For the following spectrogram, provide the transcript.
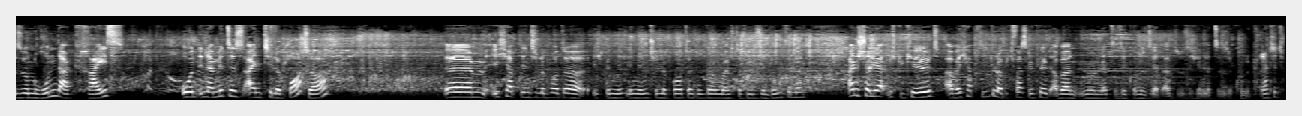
so ein runder Kreis. Und in der Mitte ist ein Teleporter. Ähm, ich habe den Teleporter, ich bin nicht in den Teleporter gegangen, weil ich das ein bisschen dumm finde. Eine Stelle hat mich gekillt, aber ich habe sie, glaube ich, fast gekillt, aber nur in letzter Sekunde. Sie hat also sich in letzter Sekunde gerettet.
